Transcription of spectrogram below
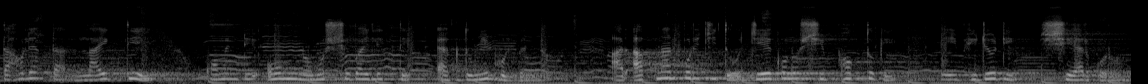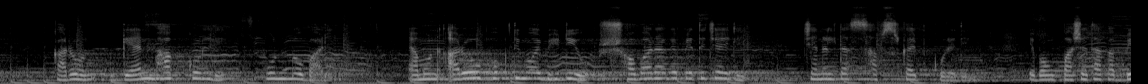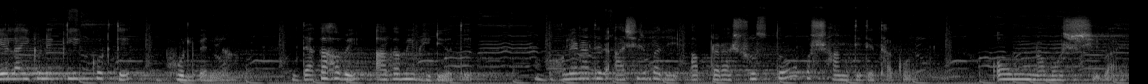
তাহলে একটা লাইক দিয়ে কমেন্টে ওম নম শিবায় লিখতে একদমই ভুলবেন না। আর আপনার পরিচিত যে কোনো শিব ভক্তকে এই ভিডিওটি শেয়ার করুন। কারণ জ্ঞান ভাগ করলে পুণ্য বাড়ে। এমন আরও ভক্তিময় ভিডিও সবার আগে পেতে চাইলে চ্যানেলটা সাবস্ক্রাইব করে দিন। এবং পাশে থাকা বেল আইকনে ক্লিক করতে ভুলবেন না। দেখা হবে আগামী ভিডিওতে। ভোলেনাথের আশীর্বাদে আপনারা সুস্থ ও শান্তিতে থাকুন। ওম নমঃ শিবায়।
